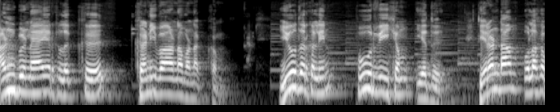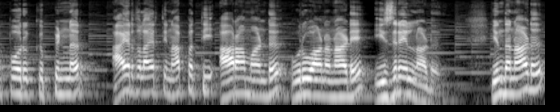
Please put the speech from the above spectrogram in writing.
அன்பு நேயர்களுக்கு கனிவான வணக்கம். யூதர்களின் பூர்வீகம் எது? இரண்டாம் உலகப் போருக்கு பின்னர் ஆயிரத்தி தொள்ளாயிரத்தி நாற்பத்தி ஆறாம் ஆண்டு உருவான நாடே இஸ்ரேல் நாடு. இந்த நாடு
